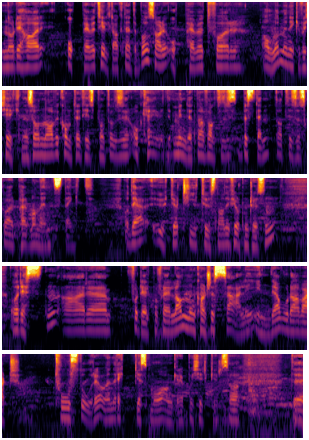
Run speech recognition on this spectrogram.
Når de har opphevet tiltakene etterpå, så har de opphevet for alle, men ikke for kirkene. Så nå har vi kommet til et tidspunkt at de sier ok, myndighetene har faktisk bestemt at disse skal være permanent stengt. Og det utgjør 10 000 av de 14 000. Og resten er eh, fordelt på flere land, men kanskje særlig i India, hvor det har vært to store og en rekke små angrep på kirker. Så det,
